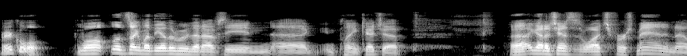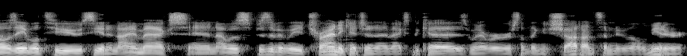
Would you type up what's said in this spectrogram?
Very cool. Well, let's talk about the other movie that I've seen uh, in playing catch up. Uh, I got a chance to watch First Man, and I was able to see it in IMAX. And I was specifically trying to catch it in IMAX because whenever something is shot on 70 millimeter,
